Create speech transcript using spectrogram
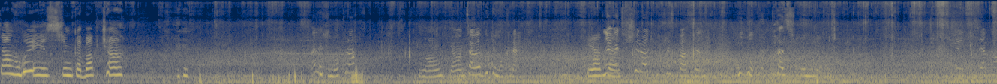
Tam w ogóle jest Szymka babcia. Mokro. No, Ja mam całe buty mokre. ja Nawet też. w środku przez basen. Patrz po. Czy ze mną,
